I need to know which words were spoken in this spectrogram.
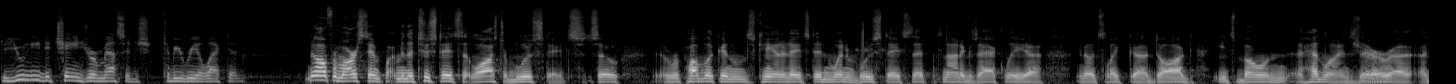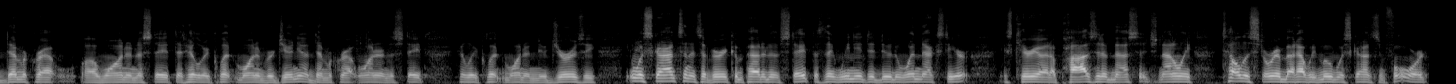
Do you need to change your message to be reelected? No, from our standpoint, I mean, the two states that lost are blue states. So Republicans candidates didn't win in blue states. That's not exactly, uh, you know, it's like uh, dog eats bone headlines there. Uh, a Democrat uh, won in a state that Hillary Clinton won in Virginia. A Democrat won in a state Hillary Clinton won in New Jersey. In Wisconsin, it's a very competitive state. The thing we need to do to win next year is carry out a positive message. Not only tell the story about how we move Wisconsin forward,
